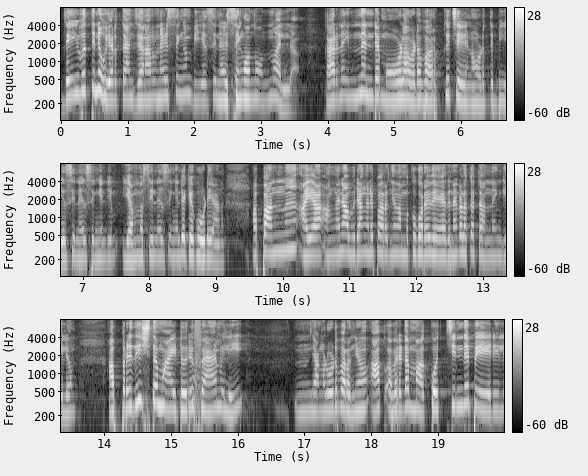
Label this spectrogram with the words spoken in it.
ദൈവത്തിനെ ഉയർത്താൻ ജനറൽ നഴ്സിങ്ങും ബി എസ് സി നഴ്സിംഗും ഒന്നും ഒന്നുമല്ല. കാരണം ഇന്ന് എന്റെ മോൾ അവിടെ വർക്ക് ചെയ്യണോടത്ത് ബി എസ് സി നഴ്സിങ്ങിന്റെയും എം എസ് സി നഴ്സിങ്ങിന്റെയൊക്കെ കൂടെയാണ്. അപ്പം അന്ന് അയാ അങ്ങനെ അവരങ്ങനെ പറഞ്ഞ് നമുക്ക് കുറേ വേദനകളൊക്കെ തന്നെങ്കിലും അപ്രതീക്ഷിതമായിട്ടൊരു ഫാമിലി ഞങ്ങളോട് പറഞ്ഞു ആ അവരുടെ മ കൊച്ചിന്റെ പേരിൽ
